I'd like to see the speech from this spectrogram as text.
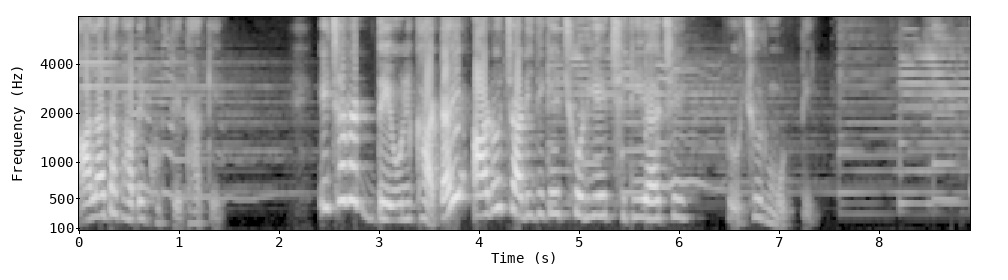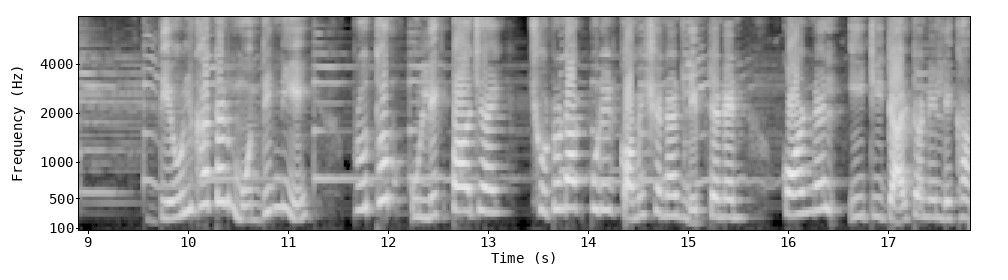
আলাদাভাবে ঘুরতে থাকে। এছাড়া দেউল ঘাটায় আরও চারিদিকে ছড়িয়ে ছিটিয়ে আছে প্রচুর মূর্তি। দেউলঘাটার মন্দির নিয়ে প্রথম উল্লেখ পাওয়া যায় ছোটনাগপুরের কমিশনার লেফটেন্যান্ট কর্নেল ইটি ডাল্টনের লেখা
